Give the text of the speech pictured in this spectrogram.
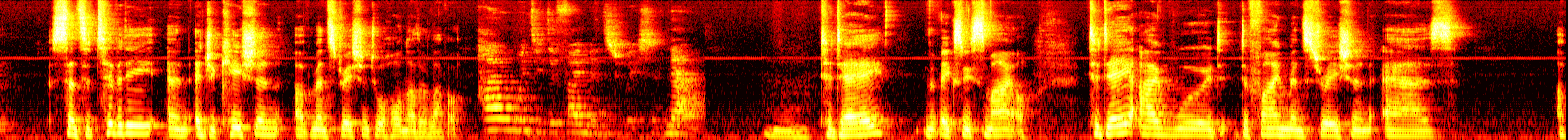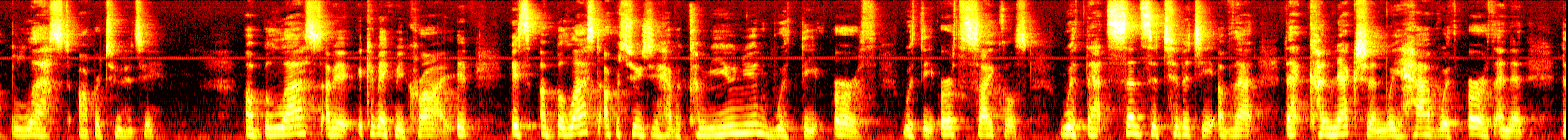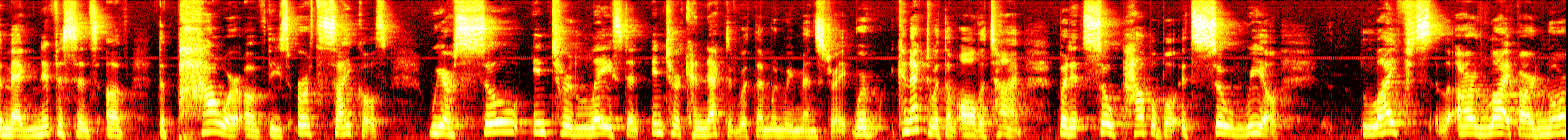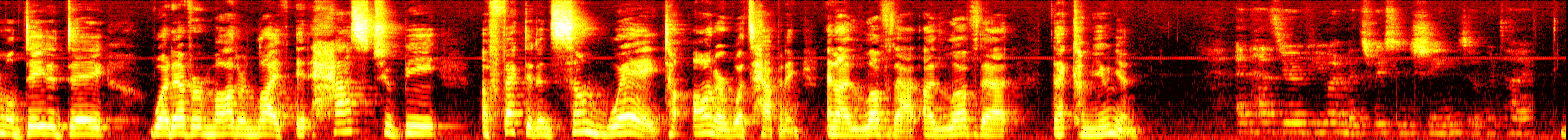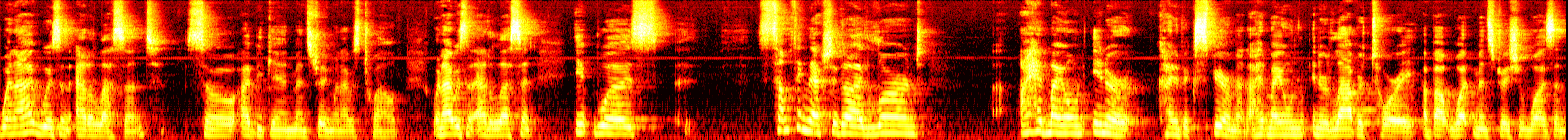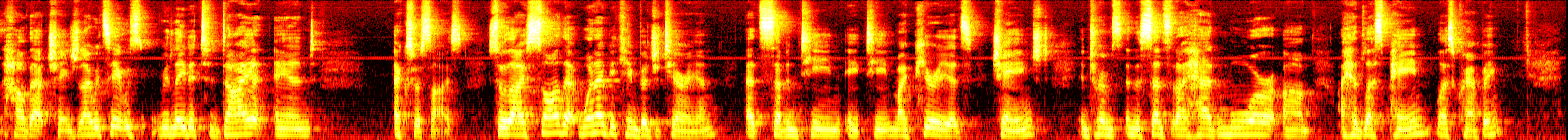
sensitivity and education of menstruation to a whole nother level. How would you define menstruation now? Mm. Today, it makes me smile. Today, I would define menstruation as a blessed opportunity. A blessed, I mean, it can make me cry. It, it's a blessed opportunity to have a communion with the earth, with the earth cycles, with that sensitivity of that, that connection we have with earth and it, the magnificence of the power of these earth cycles we are so interlaced and interconnected with them when we menstruate. We're connected with them all the time, but it's so palpable, it's so real. Life, our life, our normal day to day, whatever modern life, it has to be affected in some way to honor what's happening. And I love that. I love that, that communion. And has your view on menstruation changed over time? When I was an adolescent, so I began menstruating when I was 12. When I was an adolescent, it was something that actually that I learned. I had my own inner kind of experiment. I had my own inner laboratory about what menstruation was and how that changed. And I would say it was related to diet and exercise. So that I saw that when I became vegetarian at 17, 18, my periods changed in terms, in the sense that I had more, um, I had less pain, less cramping.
